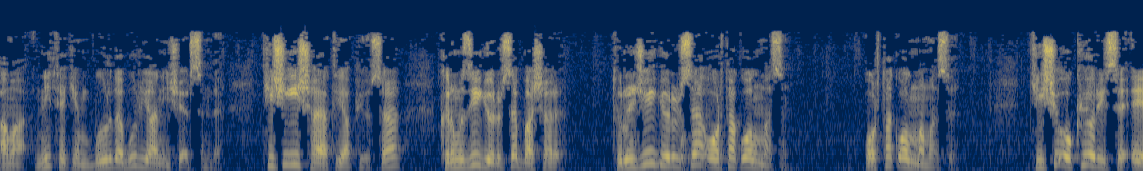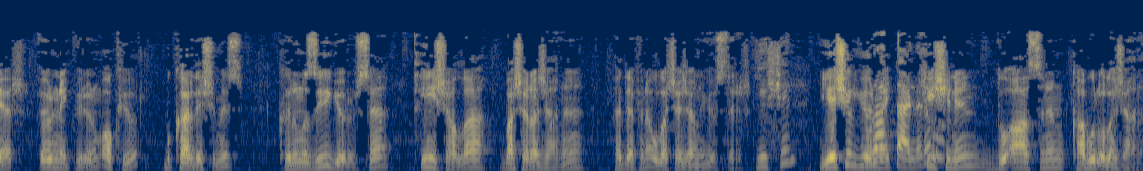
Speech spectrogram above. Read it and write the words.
Ama nitekim burada bu rüyanın içerisinde kişi iş hayatı yapıyorsa kırmızıyı görürse başarı. Turuncuyu görürse ortak olmasın. Ortak olmaması. Kişi okuyor ise eğer örnek veriyorum okuyor. Bu kardeşimiz kırmızıyı görürse inşallah başaracağını, hedefine ulaşacağını gösterir. Yeşil. Yeşil görmek derler ama- kişinin duasının kabul olacağını.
